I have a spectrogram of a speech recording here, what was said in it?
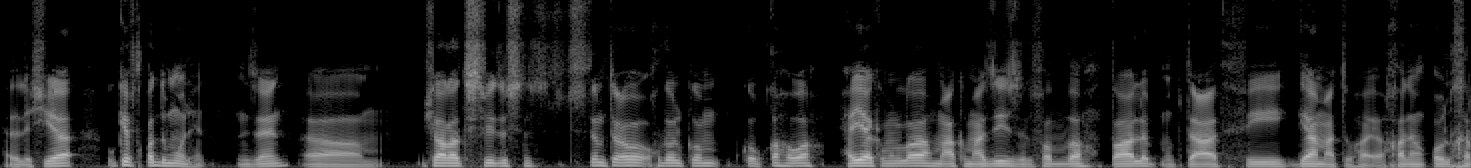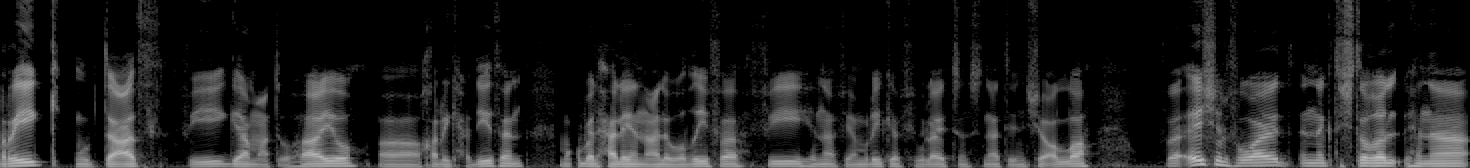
هذه الأشياء وكيف تقدموا لهن. زين؟ إن شاء الله تستفيدوا تستمتعوا. خذوا لكم كوب قهوة. حياكم الله. معكم عزيز الفضة طالب مبتعث في جامعة أوهايو. خلينا نقول خريج مبتعث في جامعة أوهايو. آه خريج حديثا مقبل حاليا على وظيفة في هنا في أمريكا في ولاية سنسناتي إن شاء الله. فإيش الفوائد إنك تشتغل هنا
